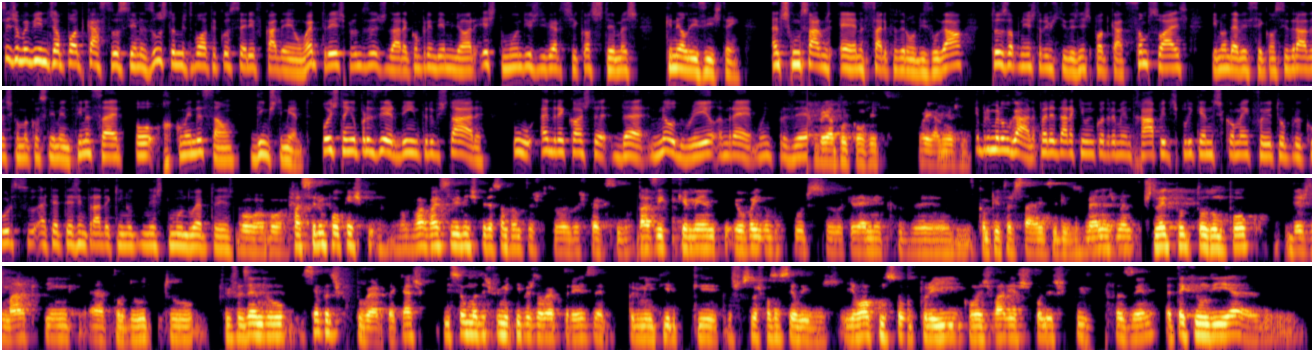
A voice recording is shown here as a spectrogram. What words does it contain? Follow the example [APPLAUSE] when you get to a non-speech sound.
Sejam bem-vindos ao podcast do Oceano Azul. Estamos de volta com a série focada em Web3 para nos ajudar a compreender melhor este mundo e os diversos ecossistemas que nele existem. Antes de começarmos, é necessário fazer um aviso legal. Todas as opiniões transmitidas neste podcast são pessoais e não devem ser consideradas como aconselhamento financeiro ou recomendação de investimento. Hoje tenho o prazer de entrevistar o André Costa da Node Real. André, muito prazer. Obrigado pelo convite. Obrigado mesmo. Em primeiro lugar, para dar aqui um enquadramento rápido, explica-nos como é que foi o teu percurso até teres entrado aqui no, neste mundo Web3. Boa, boa. Vai ser um pouco, vai servir de inspiração para muitas pessoas, eu espero que sim. Basicamente, eu venho de um curso académico de Computer Science e Business Management. Estudei todo um pouco, desde marketing a produto. Fui fazendo sempre a descoberta, que acho que isso é uma das primitivas da Web3, é permitir que as pessoas possam ser livres. E logo começou por aí, com as várias escolhas que fui fazendo, até que um dia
